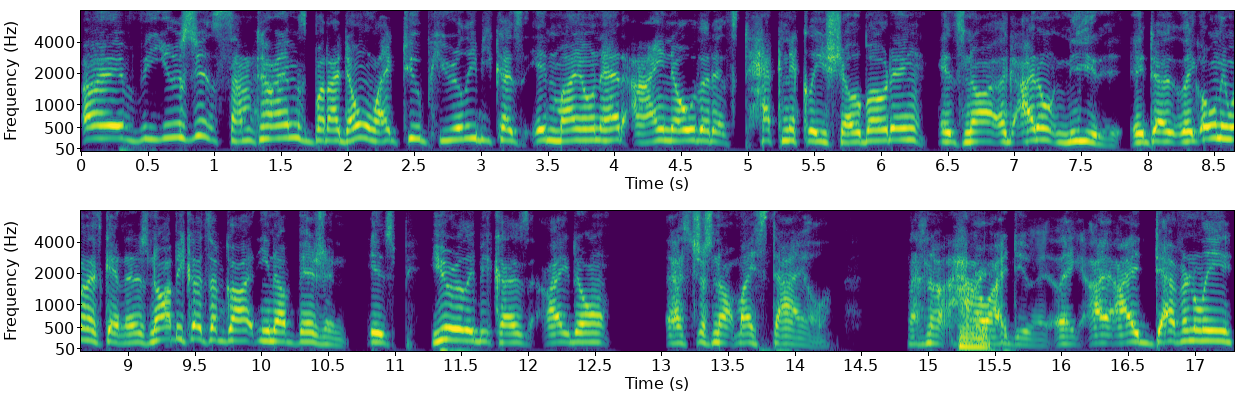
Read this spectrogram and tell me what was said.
I've used it sometimes, but I don't like to purely because in my own head, I know that it's technically showboating. It's not like I don't need it. It does like only when I scan And it's not because I've got enough vision. It's purely because I don't. That's just not my style. That's not how right. I do it. Like I, I definitely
